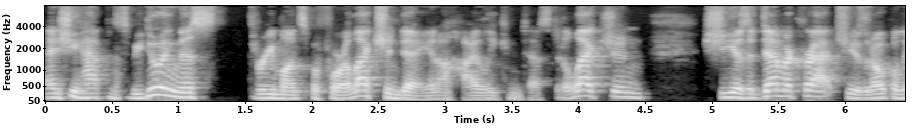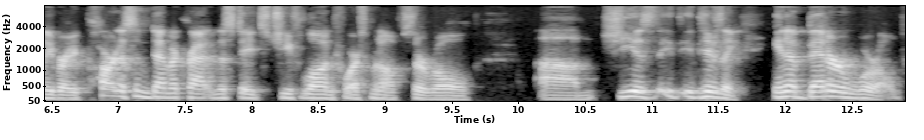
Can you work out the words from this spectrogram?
And she happens to be doing this three months before election day in a highly contested election. She is a Democrat. She is an openly very partisan Democrat in the state's chief law enforcement officer role. Um, she is, here's the thing, in a better world,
